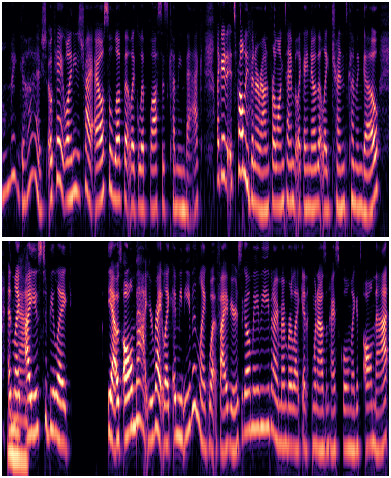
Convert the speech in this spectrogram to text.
Oh my gosh. Okay. Well, I need to try. I also love that like lip gloss is coming back. Like it's probably been around for a long time, but like I know that like trends come and go. And like I used to be like, yeah, it was all matte. You're right. Like I mean, even like what five years ago, maybe even I remember like in, when I was in high school, I'm like it's all matte.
